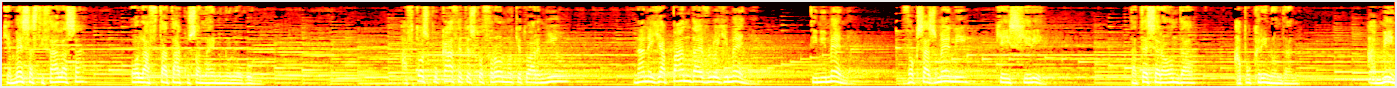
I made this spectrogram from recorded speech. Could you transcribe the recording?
και μέσα στη θάλασσα όλα αυτά τα άκουσα να εμνολογούν. Αυτός που κάθεται στο θρόνο και το αρνίο να είναι για πάντα ευλογημένη, τιμημένη, δοξασμένη και ισχυρή. Τα τέσσερα όντα αποκρίνονταν. Αμήν.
